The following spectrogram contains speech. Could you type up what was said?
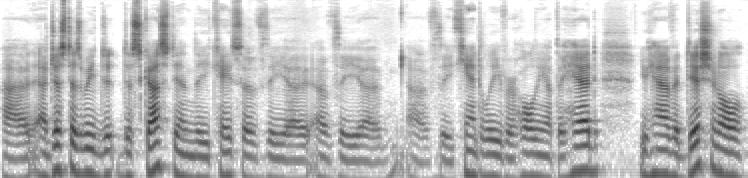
Uh, just as we discussed in the case of the, uh, of, the, uh, of the cantilever holding up the head, you have additional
